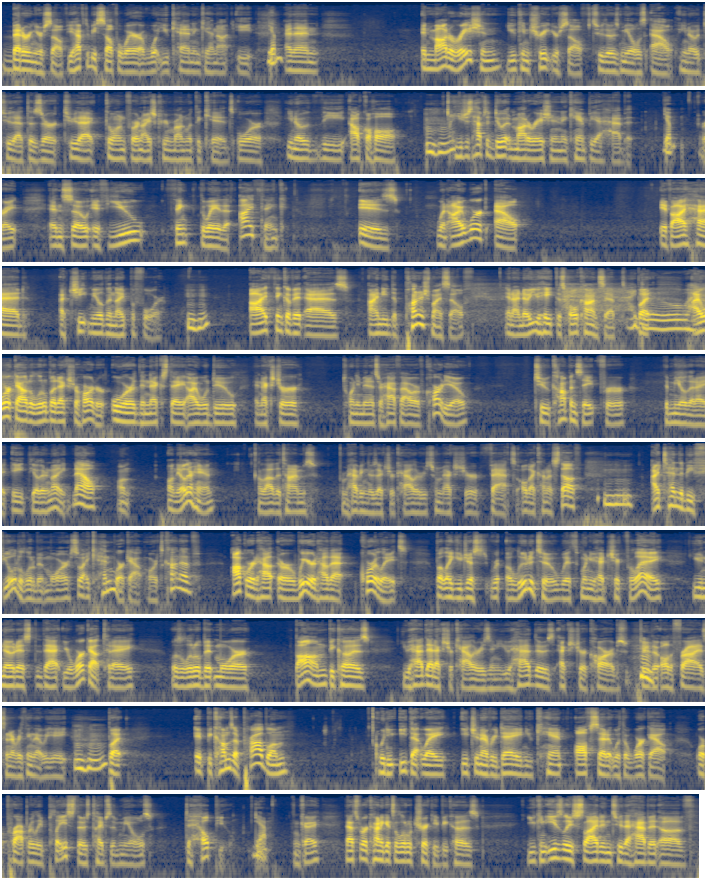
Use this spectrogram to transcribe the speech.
bettering yourself, you have to be self aware of what you can and cannot eat. Yep. And then in moderation, you can treat yourself to those meals out, you know, to that dessert, to that going for an ice cream run with the kids, or, you know, the alcohol. Mm-hmm. You just have to do it in moderation and it can't be a habit. Yep. right? And so if you think the way that I think is when I work out, if I had a cheat meal the night before, mm-hmm. I think of it as I need to punish myself. And I know you hate this whole concept, I but do. I work out a little bit extra harder, or the next day I will do an extra 20 minutes or half hour of cardio to compensate for the meal that I ate the other night. Now, on on the other hand, a lot of the times from having those extra calories, from extra fats, all that kind of stuff, mm-hmm. I tend to be fueled a little bit more, so I can work out more. It's kind of awkward how or weird how that correlates, but like you just re- alluded to with when you had Chick Fil A, you noticed that your workout today was a little bit more bomb because you had that extra calories and you had those extra carbs through hmm. the, all the fries and everything that we ate. Mm-hmm. But it becomes a problem when you eat that way each and every day and you can't offset it with a workout or properly place those types of meals to help you. Yeah. Okay. That's where it kind of gets a little tricky because you can easily slide into the habit of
